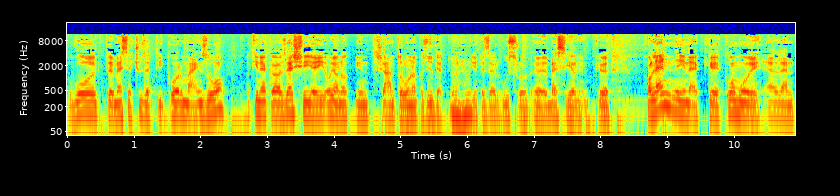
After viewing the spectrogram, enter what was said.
volt Massachusetts kormányzó, akinek az esélyei olyanok, mint Sántolónak az ügető. Uh-huh. 2020-ról beszélünk. Ha lennének komoly ellen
